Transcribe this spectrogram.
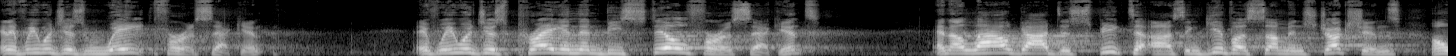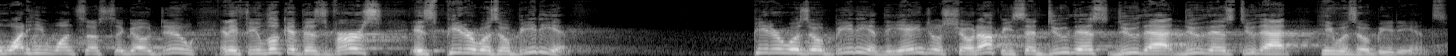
And if we would just wait for a second, if we would just pray and then be still for a second, and allow God to speak to us and give us some instructions on what he wants us to go do. And if you look at this verse, is Peter was obedient. Peter was obedient. The angel showed up. He said, Do this, do that, do this, do that. He was obedient.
